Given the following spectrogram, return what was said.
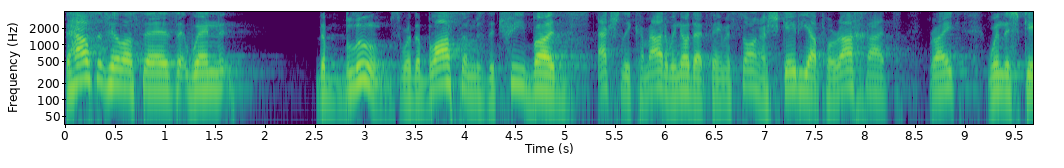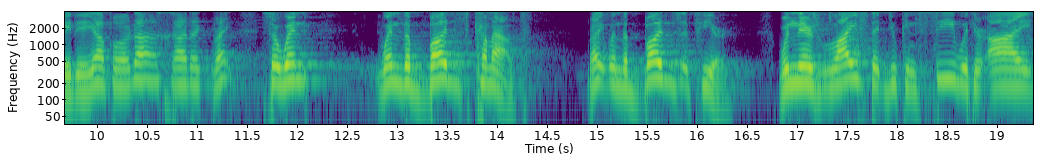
The house of Hillel says that when the blooms, where the blossoms, the tree buds actually come out. And we know that famous song, Hashkediya porachat, right? When the Hashkediya porachat, right? So when, when the buds come out, right? When the buds appear, when there's life that you can see with your eye,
